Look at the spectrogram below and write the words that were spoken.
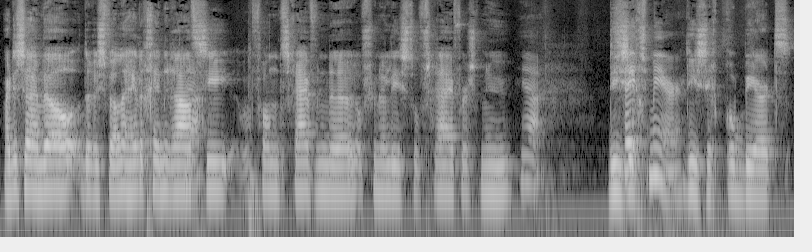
Maar er, zijn wel, er is wel een hele generatie van schrijvende of journalisten of schrijvers nu... Ja, die, steeds zich, meer. die zich probeert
